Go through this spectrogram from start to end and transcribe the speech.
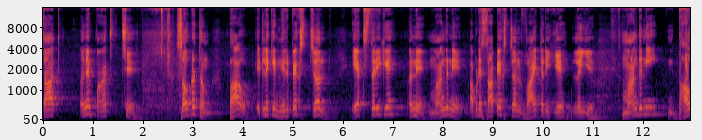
સાત અને પાંચ છે. સૌપ્રથમ ભાવ એટલે કે નિરપેક્ષ ચલ એક્સ તરીકે અને માંગને આપણે સાપેક્ષ ચલ વાય તરીકે લઈએ. માંગની ભાવ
